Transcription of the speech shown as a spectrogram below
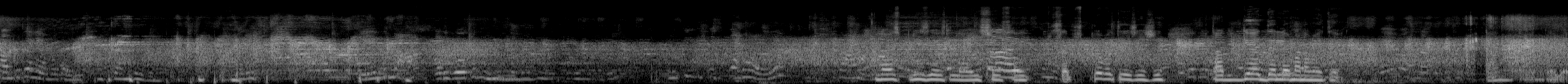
పంపుతానే guys please guys like share subscribe అయితే చేసేసి తగ్గేద్దలే మనమైతే తగ్గేద్దలే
